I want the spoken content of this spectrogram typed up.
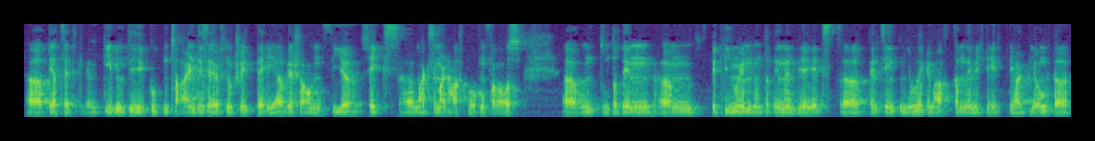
Äh, derzeit geben die guten Zahlen diese Öffnungsschritte her. Wir schauen vier, sechs, äh, maximal acht Wochen voraus. Äh, und unter den ähm, Bedingungen, unter denen wir jetzt äh, den 10. Juni gemacht haben, nämlich die, die Halbierung der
